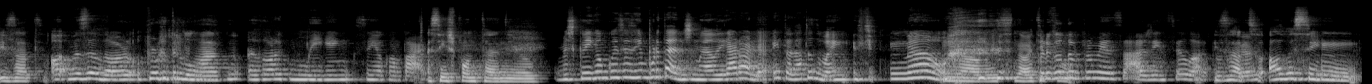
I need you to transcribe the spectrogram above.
exato. Oh, Mas adoro, por outro lado, adoro que me liguem sem eu contar. Assim, espontâneo. Mas que digam coisas importantes, não é ligar, olha, então está tudo bem. Tipo, não. Não, isso não. É tipo. Pergunta por mensagem, sei lá. Exato, algo assim,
